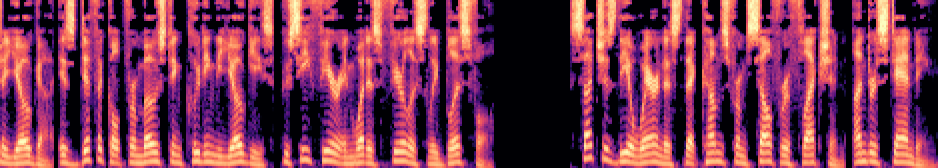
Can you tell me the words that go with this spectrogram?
yoga is difficult for most including the yogis, who see fear in what is fearlessly blissful. Such is the awareness that comes from self-reflection, understanding,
